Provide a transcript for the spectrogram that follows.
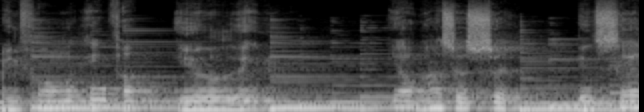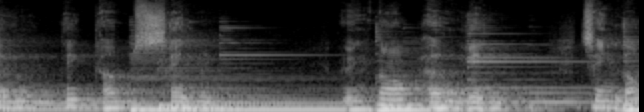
微风轻拂摇铃，优雅说说年少的感性，铃铛响铃，清朗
